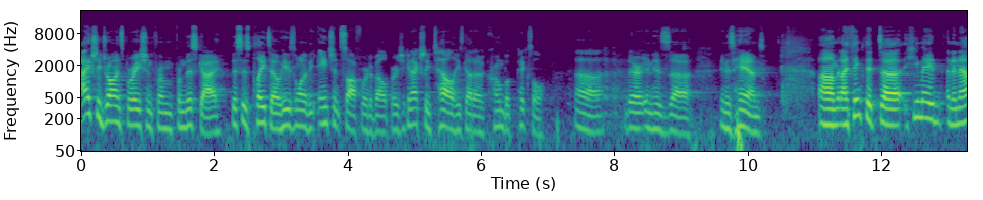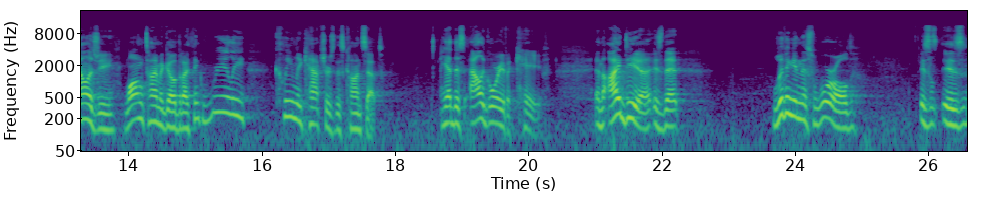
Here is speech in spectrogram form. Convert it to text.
I actually draw inspiration from, from this guy. This is Plato. He's one of the ancient software developers. You can actually tell he's got a Chromebook Pixel uh, there in his, uh, in his hand. Um, and I think that uh, he made an analogy long time ago that I think really cleanly captures this concept. He had this allegory of a cave. And the idea is that living in this world is, is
